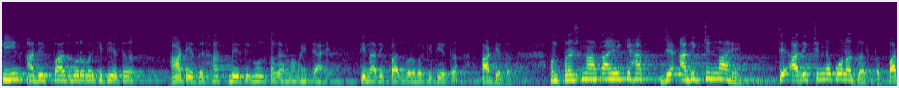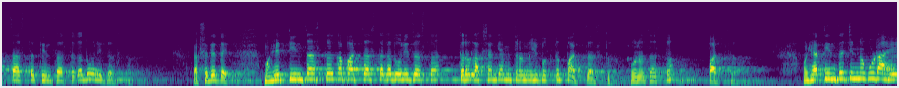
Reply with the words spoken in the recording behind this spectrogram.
तीन अधिक पाच बरोबर किती येतं? आठ येतं. हा बेसिक रूल सगळ्यांना माहिती आहे. तीन अधिक पाच बरोबर किती येतं? आठ येतं. पण प्रश्न असा आहे की हा जे अधिक चिन्ह आहे ते अधिक चिन्ह कोणाचं असतं? पाचचं असतं तीनचं असतं का दोन्हीचं असतं? लक्षात येते मग हे तीनचं असतं का पाचचं असतं का दोन्हीचं असतं? तर लक्षात घ्या मित्रांनो हे फक्त पाचचं असतं. कोणाचं असतं? पाचचं. मग ह्या तीनचं चिन्ह कुठं आहे?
